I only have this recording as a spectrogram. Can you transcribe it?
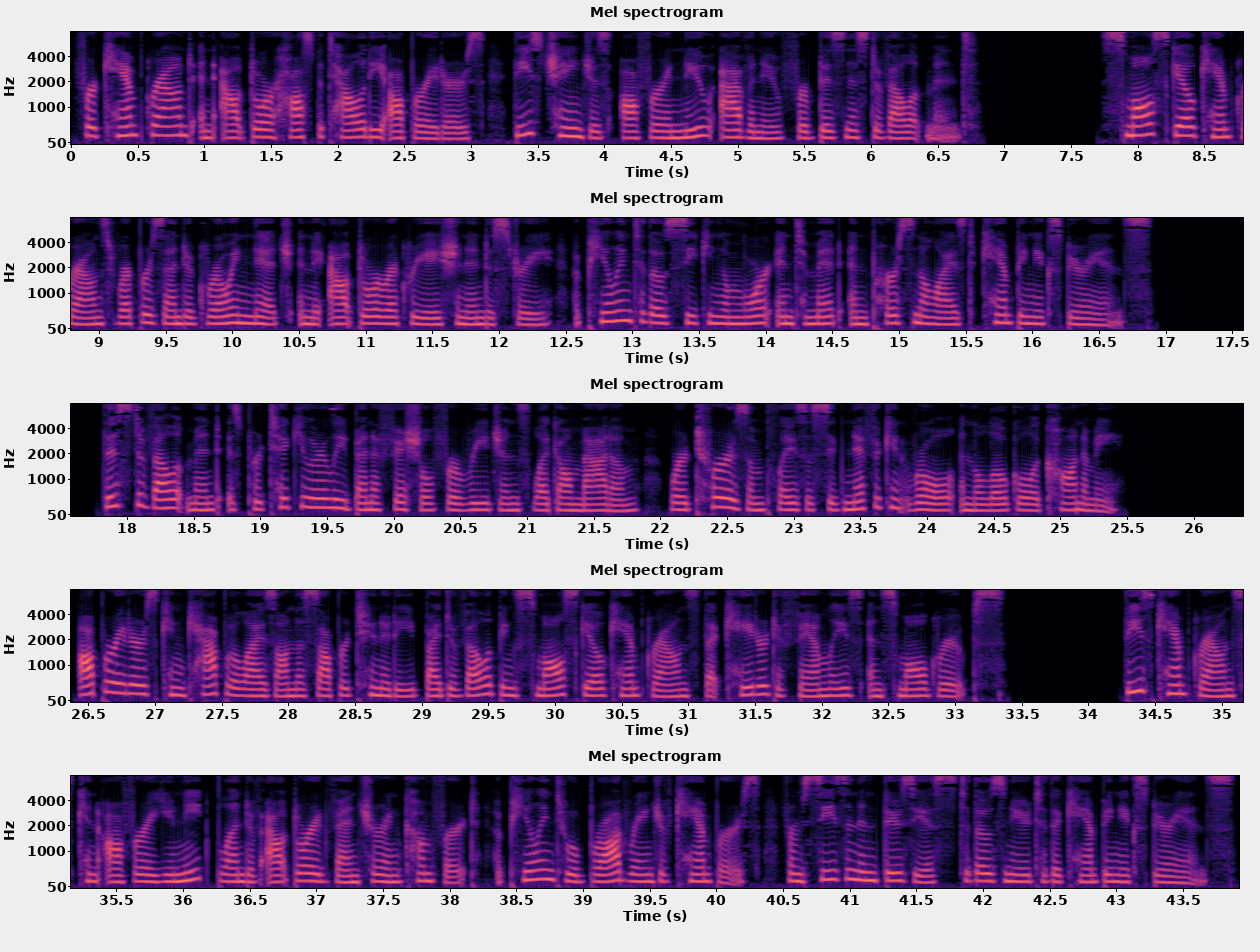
For campground and outdoor hospitality operators, these changes offer a new avenue for business development. Small-scale campgrounds represent a growing niche in the outdoor recreation industry, appealing to those seeking a more intimate and personalized camping experience. This development is particularly beneficial for regions like Isle Madame, where tourism plays a significant role in the local economy. Operators can capitalize on this opportunity by developing small-scale campgrounds that cater to families and small groups. These campgrounds can offer a unique blend of outdoor adventure and comfort, appealing to a broad range of campers, from seasoned enthusiasts to those new to the camping experience.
